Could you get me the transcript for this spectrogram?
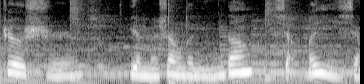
这时，店门上的铃铛响了一下，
